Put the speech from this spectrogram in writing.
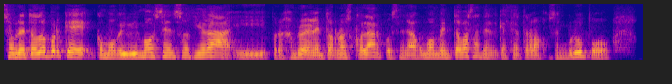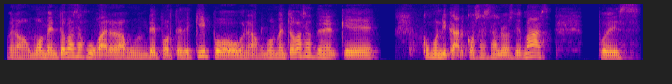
Sobre todo porque como vivimos en sociedad y, por ejemplo, en el entorno escolar, pues en algún momento vas a tener que hacer trabajos en grupo, o en algún momento vas a jugar en algún deporte de equipo, o en algún momento vas a tener que comunicar cosas a los demás. Pues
